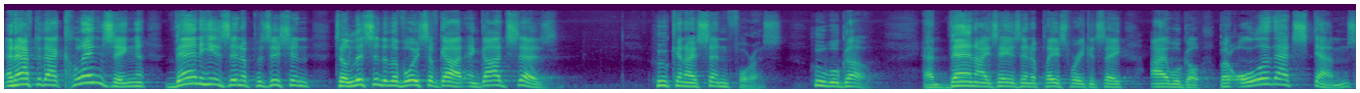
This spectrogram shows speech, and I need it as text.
And after that cleansing, then he is in a position to listen to the voice of God. And God says, Who can I send for us? Who will go? And then Isaiah is in a place where he could say, I will go. But all of that stems,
